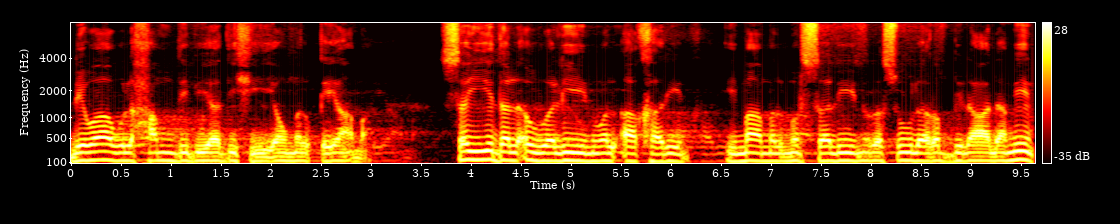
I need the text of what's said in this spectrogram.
لواء الحمد بيده يوم القيامة سيد الأولين والآخرين إمام المرسلين رسول رب العالمين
